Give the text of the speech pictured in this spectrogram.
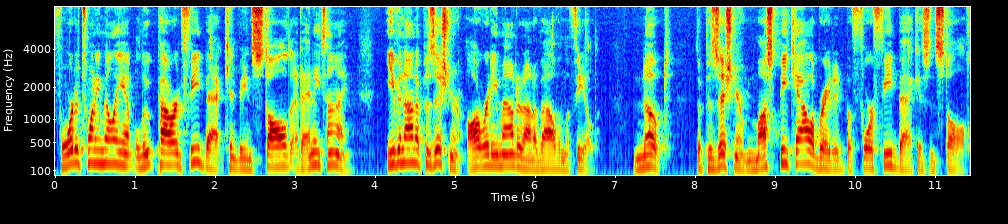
4 to 20 milliamp loop powered feedback can be installed at any time, even on a positioner already mounted on a valve in the field. Note, the positioner must be calibrated before feedback is installed.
